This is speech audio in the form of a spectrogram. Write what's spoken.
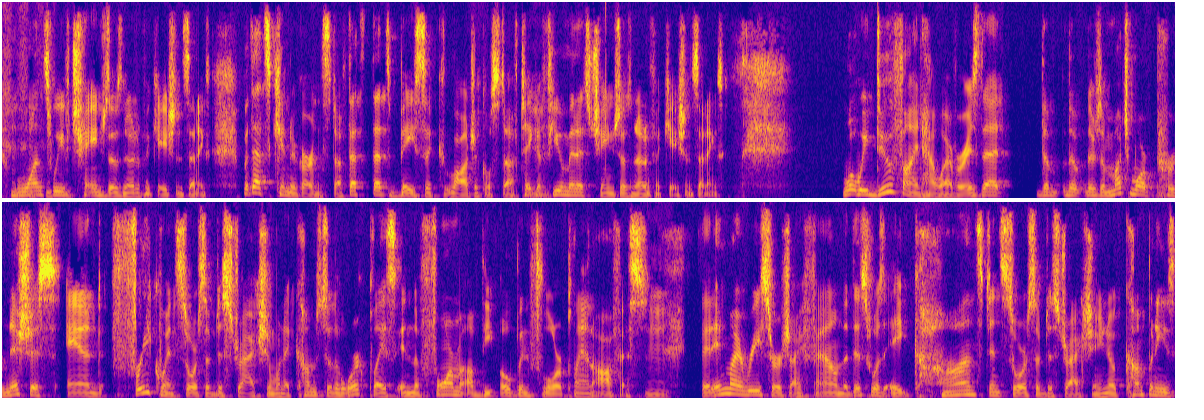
once we've changed those notification settings. But that's kindergarten stuff. That's that's basic logical stuff. Take mm-hmm. a few minutes, change those notification settings. What we do find, however, is that the, the, there's a much more pernicious and frequent source of distraction when it comes to the workplace in the form of the open floor plan office. Mm that in my research I found that this was a constant source of distraction. You know, companies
